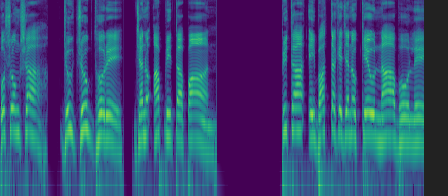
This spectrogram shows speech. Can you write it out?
প্রশংসা যুগ যুগ ধরে যেন আপনি তা পান। পিতা, এই বার্তাকে যেন কেউ না বলে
